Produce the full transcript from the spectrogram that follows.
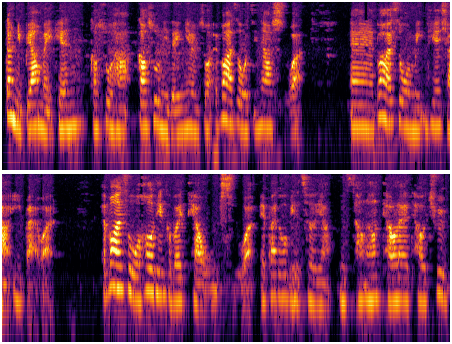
但你不要每天告诉他，告诉你的营业员说，哎，不好意思，我今天要十万，哎，不好意思，我明天想要一百万，哎，不好意思，我后天可不可以调五十万？哎，拜托别这样，你常常调来调去，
